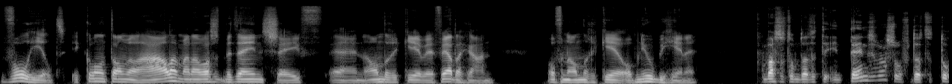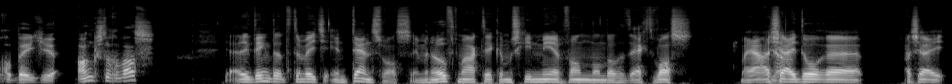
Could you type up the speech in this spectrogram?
volhield. Ik kon het dan wel halen, maar dan was het meteen safe en een andere keer weer verder gaan. Of een andere keer opnieuw beginnen. Was het omdat het te intens was of dat het toch een beetje angstig was? Ja, ik denk dat het een beetje intens was. In mijn hoofd maakte ik er misschien meer van dan dat het echt was. Maar ja, als Ja. jij door, eh, als jij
